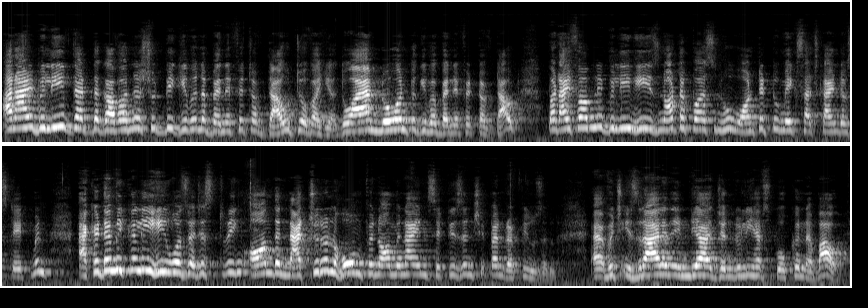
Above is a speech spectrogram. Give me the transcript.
and I believe that the governor should be given a benefit of doubt over here. Though I am no one to give a benefit of doubt, but I firmly believe he is not a person who wanted to make such kind of statement. Academically, he was registering on the natural home phenomena in citizenship and refusal, uh, which Israel and India generally have spoken about.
